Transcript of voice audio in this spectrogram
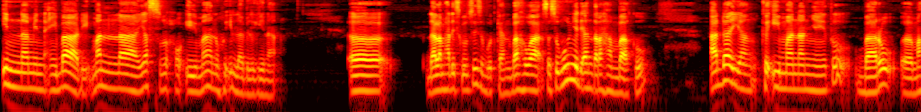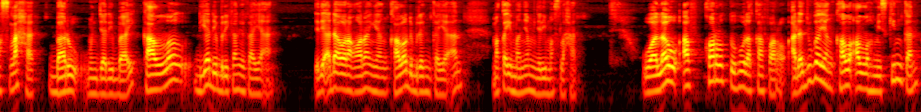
Inna min ibadi man la yasluhu imanuhu illa bil ghina. Uh, dalam hadis kudsi disebutkan bahwa sesungguhnya di antara hambaku ada yang keimanannya itu baru e, maslahat, baru menjadi baik kalau dia diberikan kekayaan. Jadi ada orang-orang yang kalau diberikan kekayaan maka imannya menjadi maslahat. Walau afqartuhu lakafaro. Ada juga yang kalau Allah miskinkan,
